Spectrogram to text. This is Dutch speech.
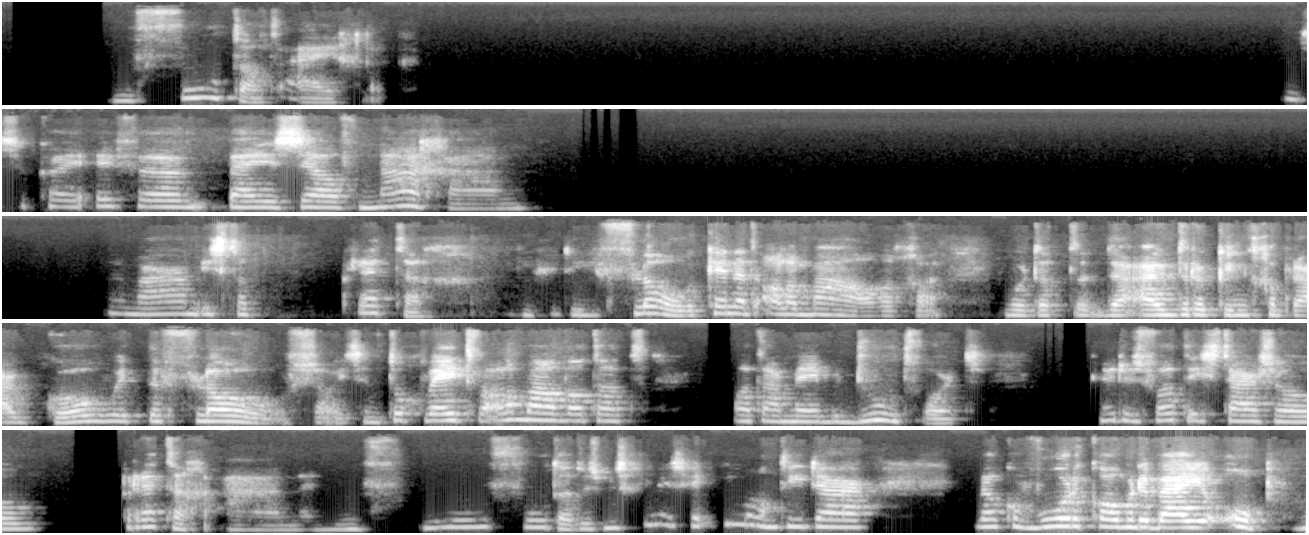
hoe voelt dat eigenlijk? Dus dan kan je even bij jezelf nagaan. Waarom is dat prettig? Die, flow, we kennen het allemaal. Wordt dat de, uitdrukking gebruikt, go with the flow of zoiets. En toch weten we allemaal wat, dat, wat daarmee bedoeld wordt. dus wat is daar zo prettig aan? Hoe, voelt dat? Dus misschien is er iemand die daar, welke woorden komen er bij je op?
